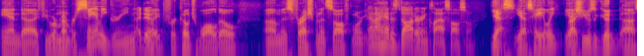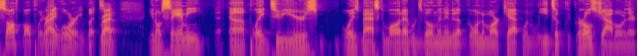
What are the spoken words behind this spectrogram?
And uh, if you remember Sammy Green, I do. played for Coach Waldo um, his freshman and sophomore year. And I had his daughter in class also. yes, yes, Haley. Yeah, Right. she was a good uh, softball player Right. for Lori. But Right. uh, you know, Sammy uh, played two years boys basketball at Edwardsville, and then ended up going to Marquette when Lee took the girls' job over there.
